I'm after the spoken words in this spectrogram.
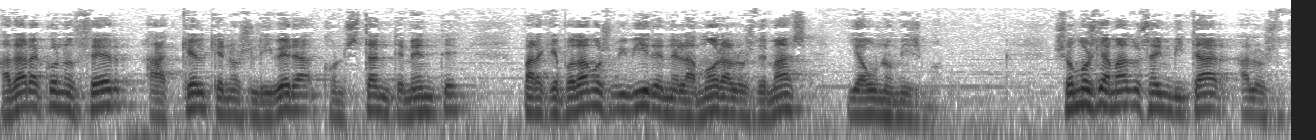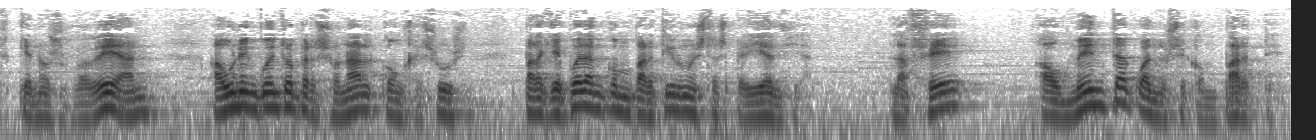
a dar a conocer a aquel que nos libera constantemente para que podamos vivir en el amor a los demás y a uno mismo. Somos llamados a invitar a los que nos rodean a un encuentro personal con Jesús para que puedan compartir nuestra experiencia. La fe aumenta cuando se comparte.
